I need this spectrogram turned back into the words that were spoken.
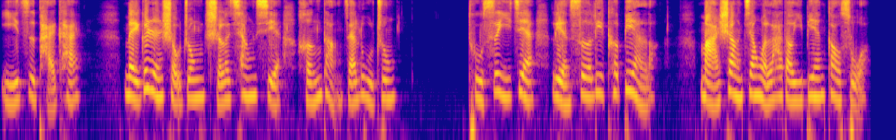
一字排开。每个人手中持了枪械，横挡在路中。土司一见，脸色立刻变了，马上将我拉到一边，告诉我：“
